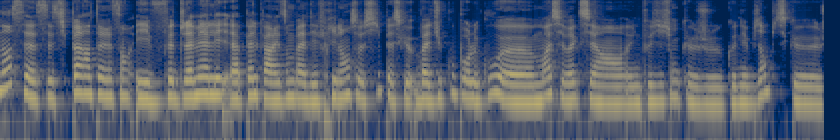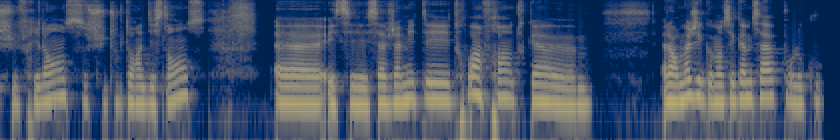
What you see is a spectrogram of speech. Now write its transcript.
non, c'est super intéressant. Et vous faites jamais appel, par exemple, à des freelances aussi? Parce que, bah, du coup, pour le coup, euh, moi, c'est vrai que c'est une position que je connais bien, puisque je suis freelance, je suis tout le temps à distance. Euh, et ça n'a jamais été trop un frein, en tout cas. Euh. Alors, moi, j'ai commencé comme ça, pour le coup.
